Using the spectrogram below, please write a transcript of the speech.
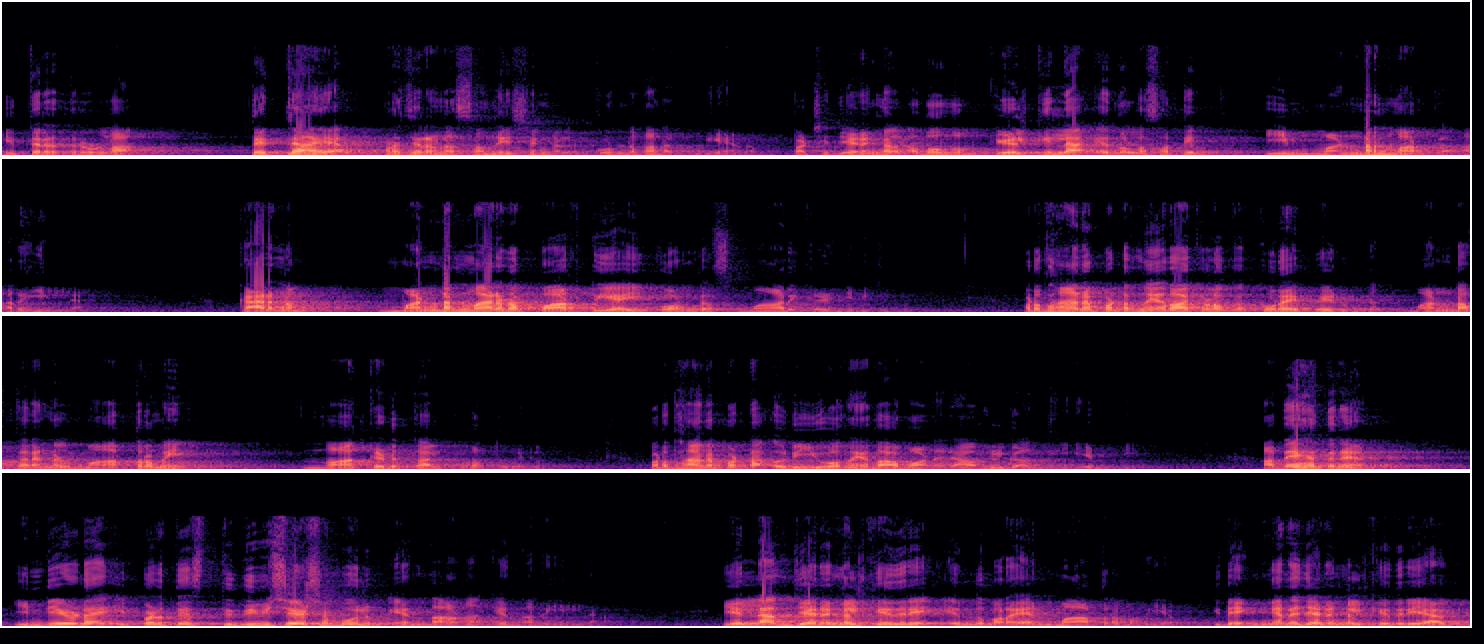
ഇത്തരത്തിലുള്ള തെറ്റായ പ്രചരണ സന്ദേശങ്ങൾ കൊണ്ടു നടക്കുകയാണ്. പക്ഷെ ജനങ്ങൾ അതൊന്നും കേൾക്കില്ല എന്നുള്ള സത്യം ഈ മണ്ടന്മാർക്ക് അറിയില്ല. കാരണം മണ്ടന്മാരുടെ പാർട്ടിയായി കോൺഗ്രസ് മാറിക്കഴിഞ്ഞിരിക്കുന്നു. പ്രധാനപ്പെട്ട നേതാക്കളൊക്കെ കുറേ പേരുണ്ട്. മണ്ടത്തരങ്ങൾ മാത്രമേ നാക്കെടുത്താൽ പുറത്തു വരൂ. പ്രധാനപ്പെട്ട ഒരു യുവ നേതാവാണ് രാഹുൽ ഗാന്ധി എം അദ്ദേഹത്തിന് ഇന്ത്യയുടെ ഇപ്പോഴത്തെ സ്ഥിതിവിശേഷം പോലും എന്താണ് എന്നറിയില്ല. എല്ലാം ജനങ്ങൾക്കെതിരെ എന്ന് പറയാൻ മാത്രം അറിയാം. ഇതെങ്ങനെ ജനങ്ങൾക്കെതിരെയാകും?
